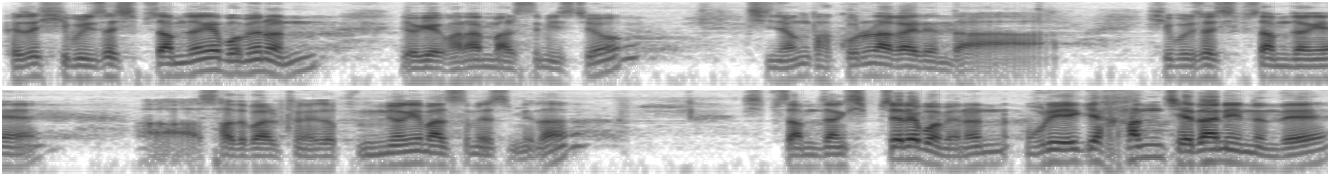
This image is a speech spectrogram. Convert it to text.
그래서 히브리서 13장에 보면은 여기에 관한 말씀이 있죠. 진영 밖으로 나가야 된다. 히브리서 13장에 아, 사도바를 통해서 분명히 말씀했습니다. 13장 10절에 보면은 우리에게 한 재단이 있는데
